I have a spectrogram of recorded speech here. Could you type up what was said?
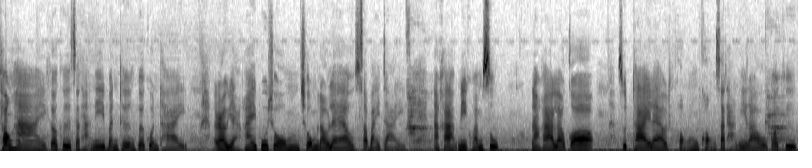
ช่องไฮก็คือสถานีบันเทิงเพื่อคนไทย เราอยากให้ผู้ชมชมเราแล้วสบายใจค่ะนะคะ มีความสุขนะคะ แล้วก็สุดท้ายแล้วของของสถานีเราค่ะก็คือ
